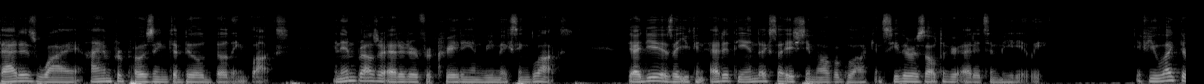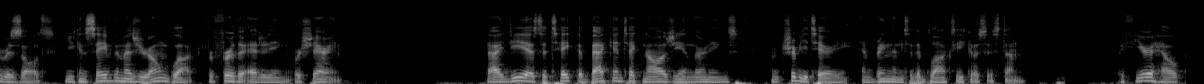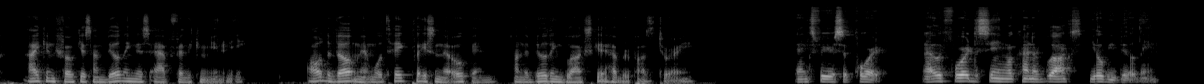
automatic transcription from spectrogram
That is why I am proposing to build building blocks, an in-browser editor for creating and remixing blocks. The idea is that you can edit the index.html of a block and see the result of your edits immediately. If you like the results, you can save them as your own block for further editing or sharing. The idea is to take the backend technology and learnings from Tributary and bring them to the Blocks ecosystem. With your help, I can focus on building this app for the community. All development will take place in the open on the Building Blocks GitHub repository. Thanks for your support, and I look forward to seeing what kind of blocks you'll be building.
